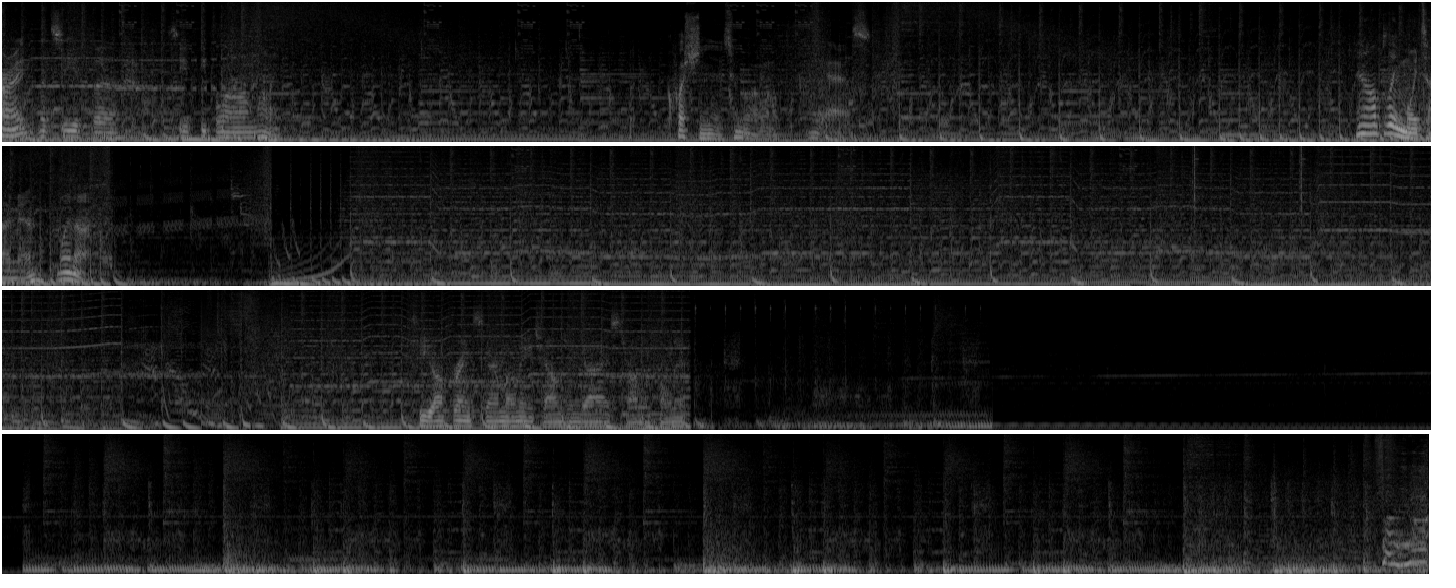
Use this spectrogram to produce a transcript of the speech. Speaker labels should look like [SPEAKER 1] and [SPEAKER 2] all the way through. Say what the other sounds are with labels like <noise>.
[SPEAKER 1] All right, let's see if uh, see if people are online. But question is, who do I want to play as? Yeah, I'll play Muay Thai, man. Why not? Key offering ceremony, challenging guy, strong opponent. Oh,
